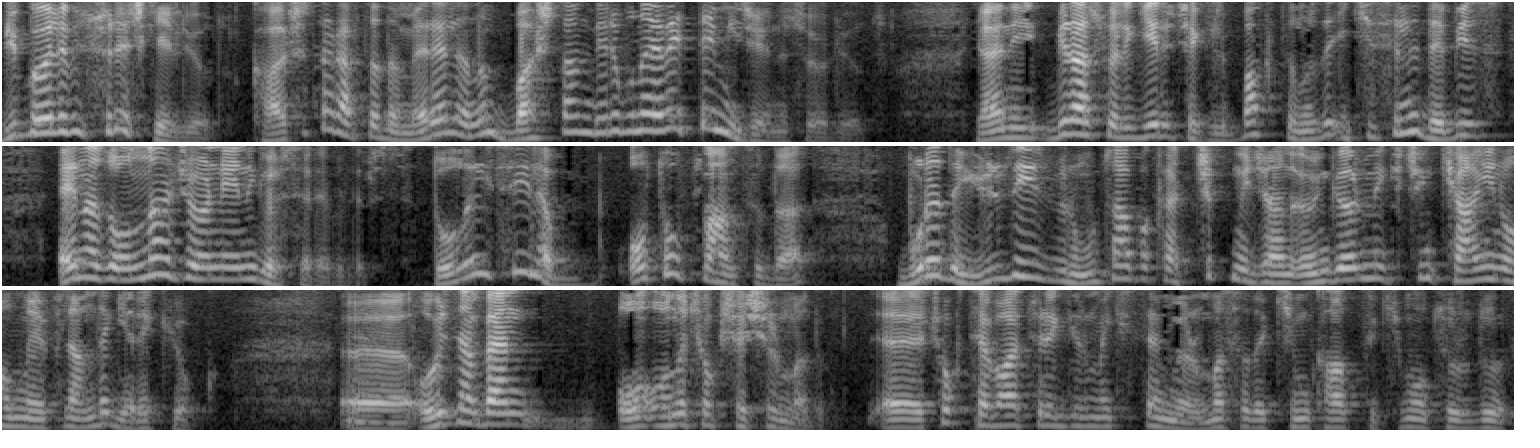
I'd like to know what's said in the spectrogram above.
Bir böyle bir süreç geliyordu. Karşı tarafta da Meral Hanım baştan beri buna evet demeyeceğini söylüyordu. Yani biraz şöyle geri çekilip baktığımızda ikisini de biz en az onlarca örneğini gösterebiliriz. Dolayısıyla o toplantıda burada %100 bir mutabakat çıkmayacağını öngörmek için kahin olmaya falan da gerek yok. Ee, o yüzden ben ona çok şaşırmadım. Ee, çok tevatüre girmek istemiyorum. Masada kim kalktı, kim oturdu,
